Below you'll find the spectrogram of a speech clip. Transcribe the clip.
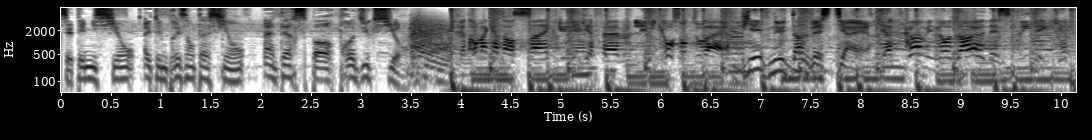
Cette émission est une présentation Intersport Productions. 94.5 Unique FM, les micros sont ouverts. Bienvenue dans le vestiaire. Il y a comme une odeur d'esprit d'équipe.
